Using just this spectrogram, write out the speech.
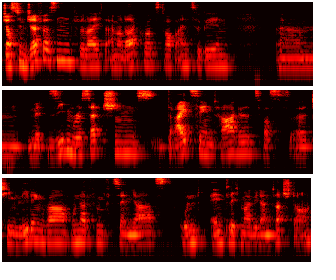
Justin Jefferson, vielleicht einmal da kurz drauf einzugehen, ähm, mit sieben Receptions, 13 Targets, was äh, Team Leading war, 115 Yards und endlich mal wieder ein Touchdown.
